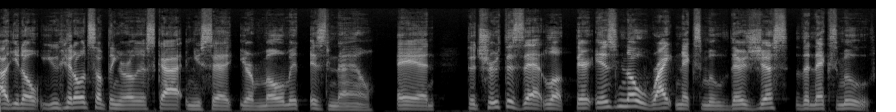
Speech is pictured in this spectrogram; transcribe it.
uh, you know, you hit on something earlier, Scott, and you said your moment is now, and the truth is that look, there is no right next move. There's just the next move.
